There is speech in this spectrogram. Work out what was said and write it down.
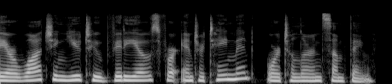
They are watching YouTube videos for entertainment or to learn something.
